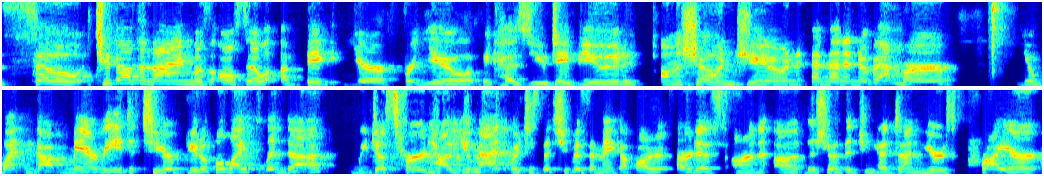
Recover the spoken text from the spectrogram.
So 2009 was also a big year for you because you debuted on the show in June and then in November you went and got married to your beautiful wife Linda. We just heard how you met, which is that she was a makeup art- artist on uh, the show that you had done years prior.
